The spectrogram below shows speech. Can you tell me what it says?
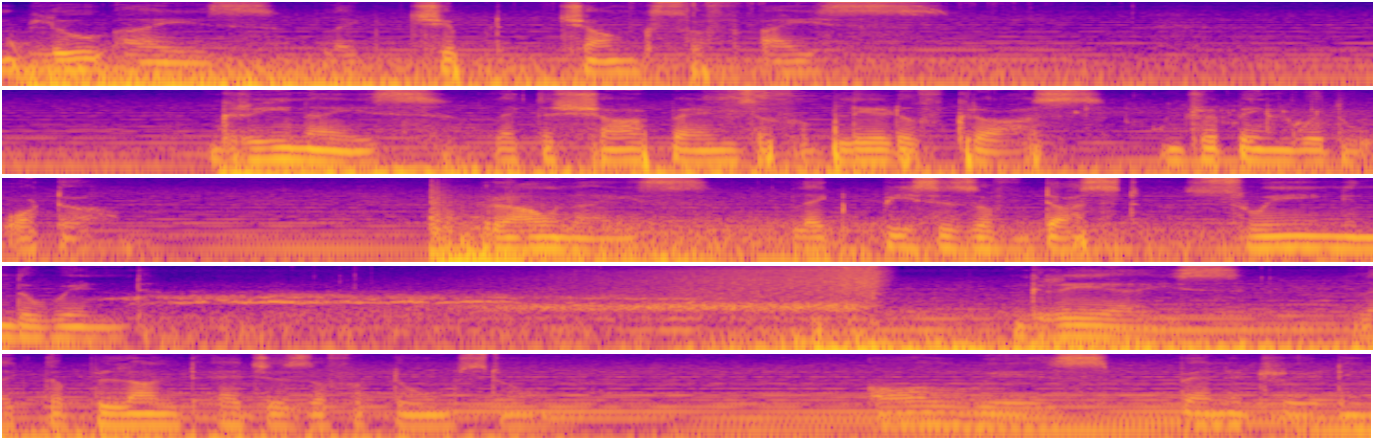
Blue eyes like chipped chunks of ice. Green eyes like the sharp ends of a blade of grass dripping with water. Brown eyes like pieces of dust swaying in the wind. Grey eyes like the blunt edges of a tombstone, always penetrating.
